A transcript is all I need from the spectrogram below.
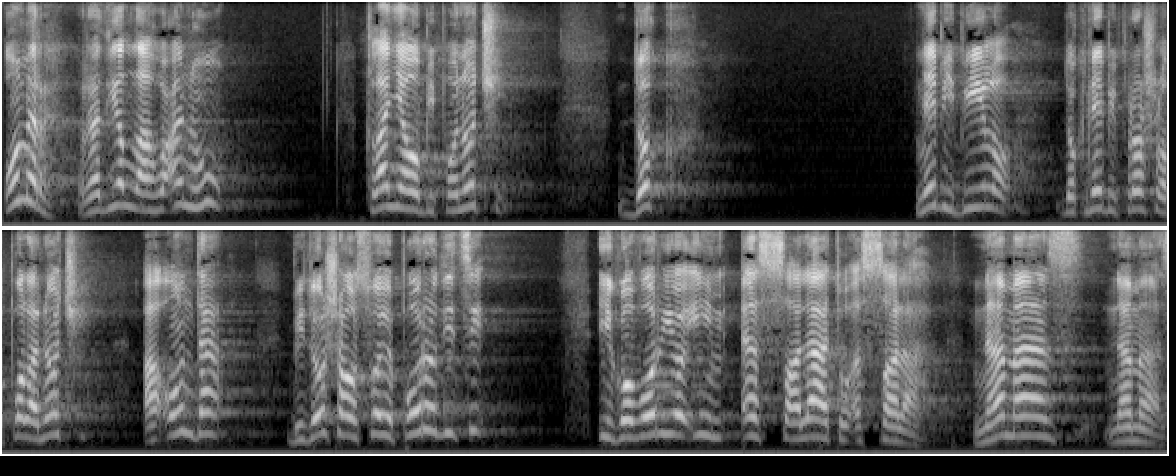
Omer radijallahu anhu klanjao bi po noći dok ne bi bilo, dok ne bi prošlo pola noći, a onda bi došao svojoj porodici i govorio im es salatu es salah namaz namaz.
